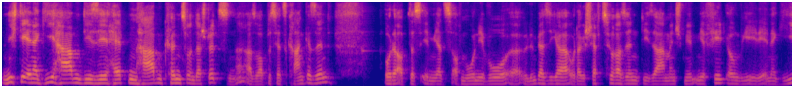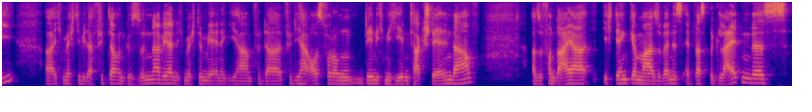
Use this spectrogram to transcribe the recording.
nicht die Energie haben, die sie hätten haben können, zu unterstützen. Ne? Also ob das jetzt Kranke sind oder ob das eben jetzt auf dem hohen Niveau äh, Olympiasieger oder Geschäftsführer sind, die sagen, Mensch, mir, mir fehlt irgendwie die Energie. Äh, ich möchte wieder fitter und gesünder werden. Ich möchte mehr Energie haben für, da, für die Herausforderungen, denen ich mich jeden Tag stellen darf. Also von daher, ich denke mal, also wenn es etwas Begleitendes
